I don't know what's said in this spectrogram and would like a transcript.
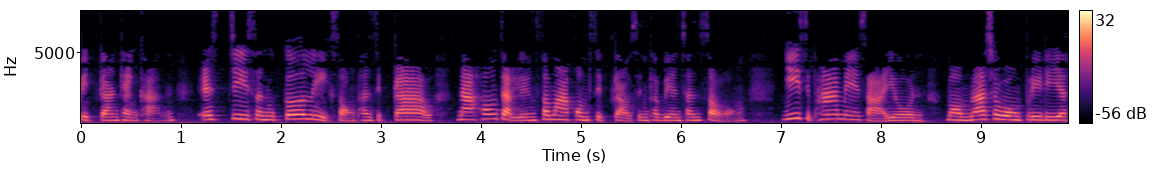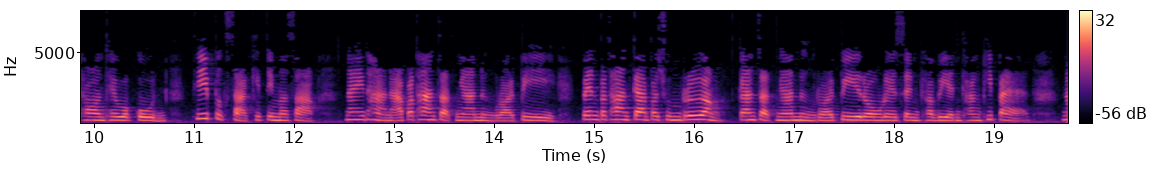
ปิดการแข่งขัน SG Snooker League 2019 ณ ห้องจัดเลี้ยงสมาคมสิทธิ์เก่าเซ็นทะเบียนชั้น 2 25 เมษายน หม่อมราชวงศ์ปรีดียธรเทวกุล ที่ปรึกษากิติมศักดิ์ในฐานะประธานจัดงาน 100 ปี เป็นประธานการประชุมเรื่อง การจัดงาน 100 ปีโรงเรียนเซนคาเบียนครั้งที่ 8 ณ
